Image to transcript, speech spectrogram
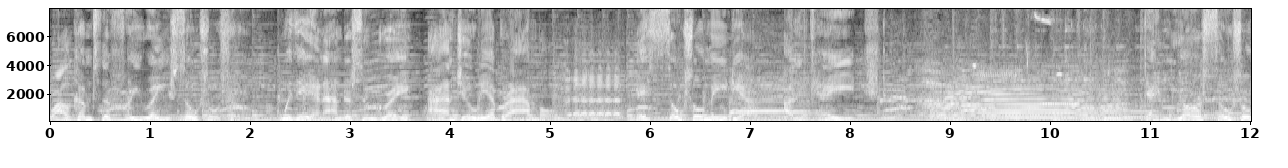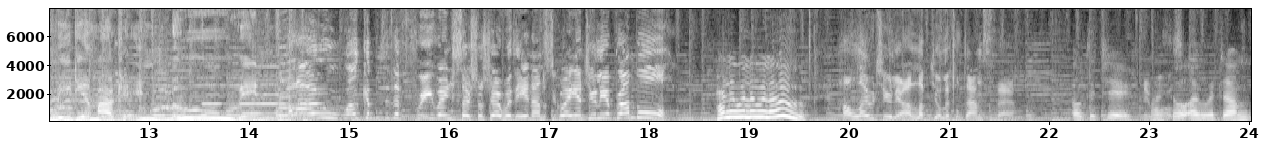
Welcome to the Free Range Social Show with Ian Anderson Gray and Julia Bramble. It's social media uncaged. Getting your social media marketing moving. Hello, welcome to the Free Range Social Show with Ian Anderson Gray and Julia Bramble. Hello, hello, hello. Hello, Julia. I loved your little dance there. Oh, did you? It I was. thought I would um,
